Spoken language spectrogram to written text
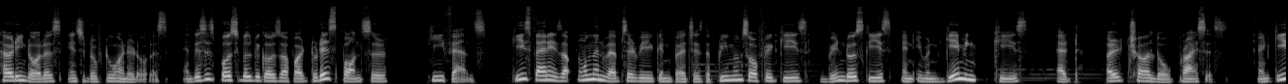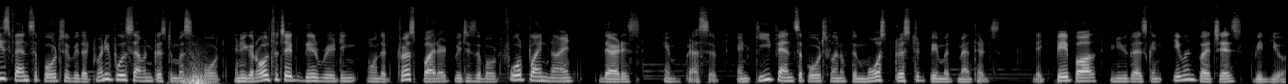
$13 instead of $200. And this is possible because of our today's sponsor, KeyFans. KeysFan is an online website where you can purchase the premium software keys, Windows keys, and even gaming keys at ultra low prices. And KeysFan supports you with a 24-7 customer support and you can also check their rating on the Trustpilot which is about 4.9 that is impressive. And KeysFan supports one of the most trusted payment methods like PayPal and you guys can even purchase with your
